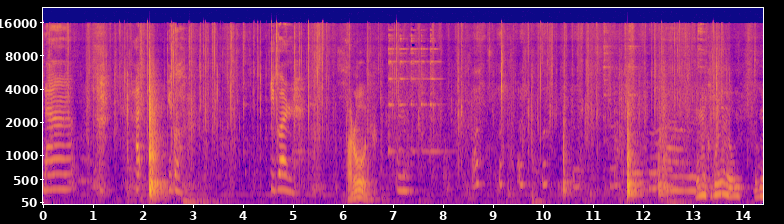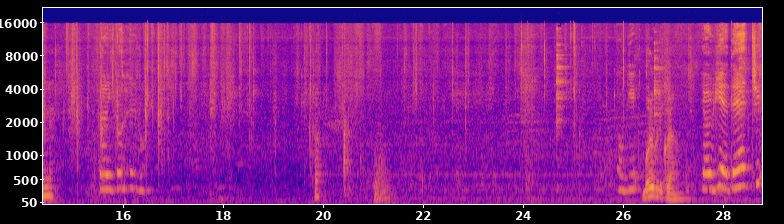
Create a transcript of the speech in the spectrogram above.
나 아, 이거 할래 바로 응. 오면 그거 해 여기 여기 있네 나 이거 해줘 자 여기 뭘 그릴 거야? 여기에 내지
